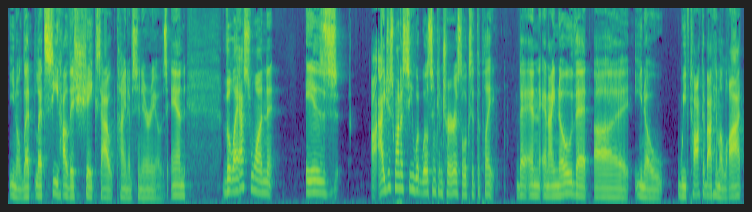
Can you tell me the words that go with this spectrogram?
You know, let let's see how this shakes out kind of scenarios. And the last one is, I just want to see what Willson Contreras looks at the plate. And and I know that uh, you know we've talked about him a lot,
